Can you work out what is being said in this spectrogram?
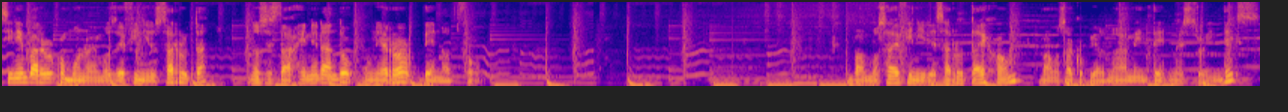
sin embargo como no hemos definido esta ruta, nos está generando un error de not found. Vamos a definir esa ruta de home, vamos a copiar nuevamente nuestro index.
